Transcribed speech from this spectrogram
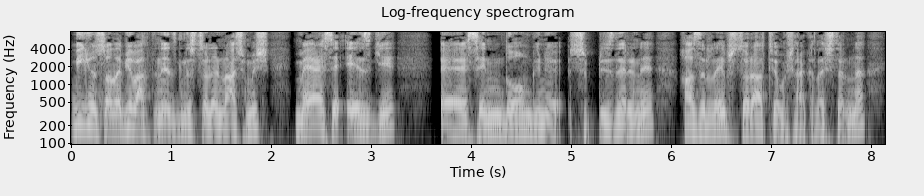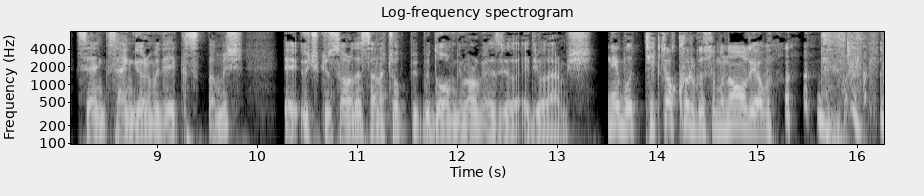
Bir gün sonra bir baktın Ezgi'nin storylerini açmış. Meğerse Ezgi e, senin doğum günü sürprizlerini hazırlayıp story atıyormuş arkadaşlarına. Sen sen görme diye kısıtlamış. E, üç gün sonra da sana çok büyük bir doğum günü organize ediyorlarmış. Ne bu TikTok kurgusu mu ne oluyor bu?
